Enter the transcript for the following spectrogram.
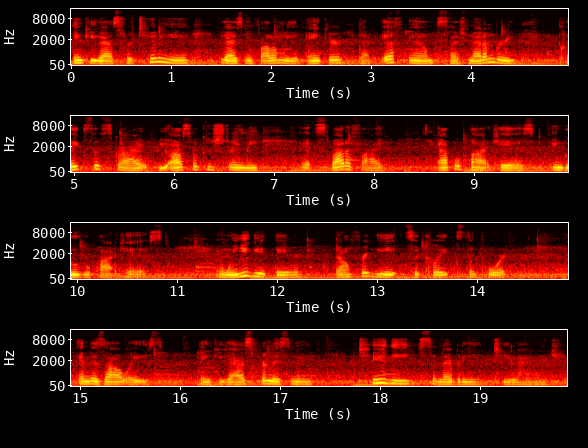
Thank you guys for tuning in. You guys can follow me at anchor.fm slash Madam Brie. Click subscribe. You also can stream me at Spotify Apple Podcast, and Google Podcast. And when you get there, don't forget to click support. And as always, thank you guys for listening to the Celebrity Tea Lounge.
